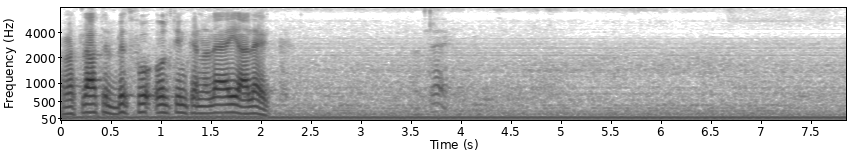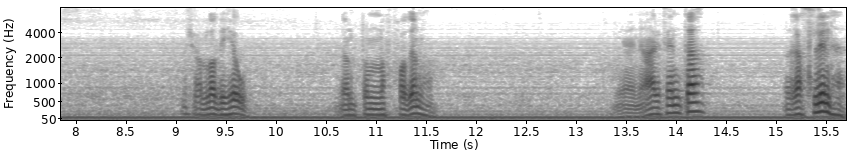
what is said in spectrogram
أنا طلعت البيت فوق قلت يمكن ألاقي أي علاج. ما شاء الله دي هو ده أنتوا منفضينها يعني عارف انت؟ غسلينها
